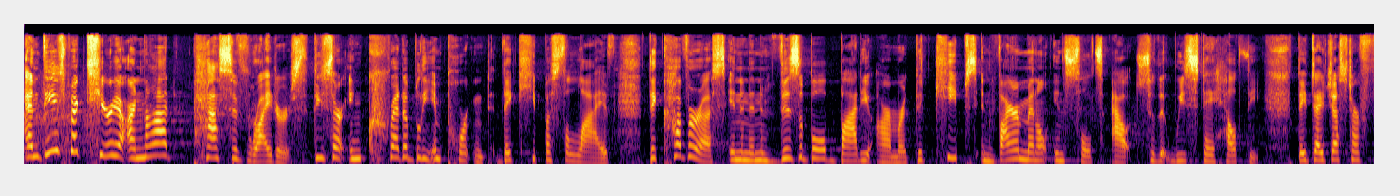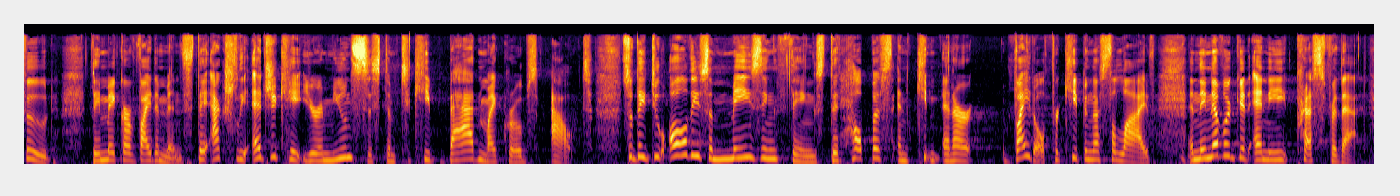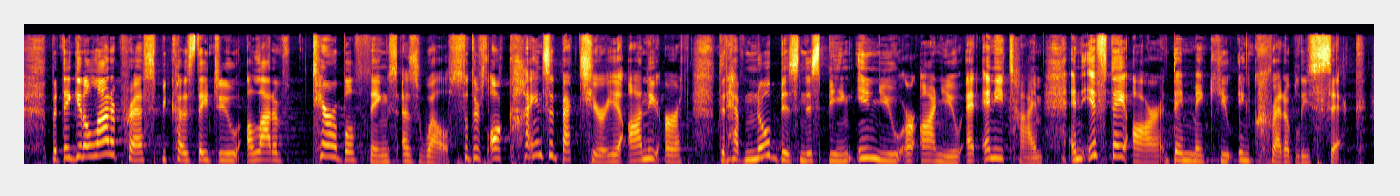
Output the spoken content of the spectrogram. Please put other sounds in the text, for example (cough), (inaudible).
and these bacteria are not passive riders. These are incredibly important. They keep us alive. They cover us in an invisible body armor that keeps environmental insults out so that we stay healthy. They digest our food. They make our vitamins. They actually educate your immune system to keep bad microbes out. So they do all these amazing things that help us and, keep, and are vital for keeping us alive. And they never get any press for that. But they get a lot of press because they do a lot of terrible things as well. So there's all kinds of bacteria on the earth that have no business being in you or on you at any time. And if they are, they make you incredibly sick.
